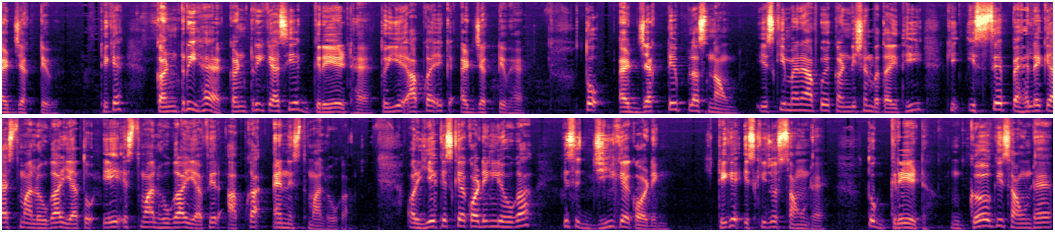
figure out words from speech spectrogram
एडजेक्टिव ठीक है? कंट्री है कंट्री कैसी है? ग्रेट है। तो ये आपका एक एडजेक्टिव है। तो एडजेक्टिव प्लस नाउन इसकी मैंने आपको एक कंडीशन बताई थी कि इससे पहले क्या इस्तेमाल होगा? या तो ए इस्तेमाल होगा या फिर आपका एन इस्तेमाल होगा। और ये किसके अकॉर्डिंगली होगा? इस जी के अकॉर्डिंग ठीक है? इसकी जो साउंड है। तो ग्रेट ग की साउंड है।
